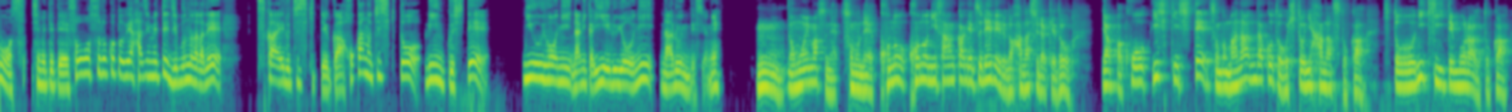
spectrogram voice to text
分を占めてて、そうすることで初めて自分の中で使える知識っていうか、他の知識とリンクして、有用に何か言えるようになるんですよね。うん、思いますね。そのね、この、この2、3ヶ月レベルの話だけど、やっぱこう意識して、その学んだことを人に話すとか、人に聞いてもらうとか、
